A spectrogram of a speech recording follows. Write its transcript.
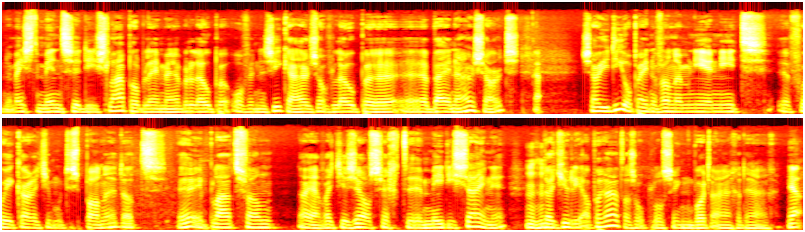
de meeste mensen die slaapproblemen hebben lopen of in een ziekenhuis of lopen eh, bij een huisarts. Ja. Zou je die op een of andere manier niet eh, voor je karretje moeten spannen? Dat in plaats van, nou ja, wat je zelf zegt, eh, medicijnen, Mhm. dat jullie apparaat als oplossing wordt aangedragen. Ja.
